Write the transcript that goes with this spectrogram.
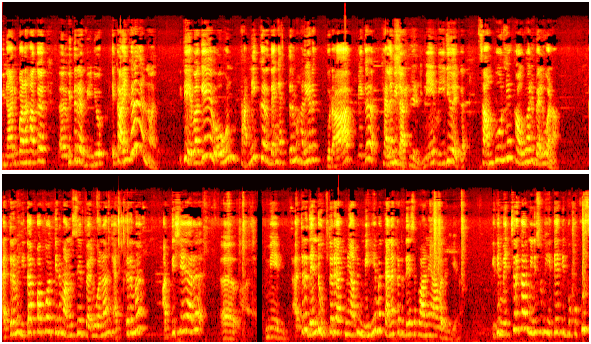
විනාඩි 50ක විතර වීඩියෝ එක අයින් කරගන්නවද? ඉතින් ඒ වගේ ඔවුන් තනි කර දැන් ඇත්තටම හරියට ගොඩාක් මේක කැළඹිලා තියෙන්නේ. මේ වීඩියෝ එක සම්පූර්ණයෙන් කවුරු හරි බැලුවා නම් ඇත්තටම හිතක් පපුවක් තියෙන මිනිස්සෙක් බැලුවා නම් ඇත්තටම අතිශය අර මේ අතර දෙන්න උත්තරයක් නේ අපි මෙහෙම තැනකට දේශපාලනය ආවද කියලා. ඉතින් මෙච්චර කල් මිනිසුන්ගේ හිතේ තිබ්බ කුකුස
